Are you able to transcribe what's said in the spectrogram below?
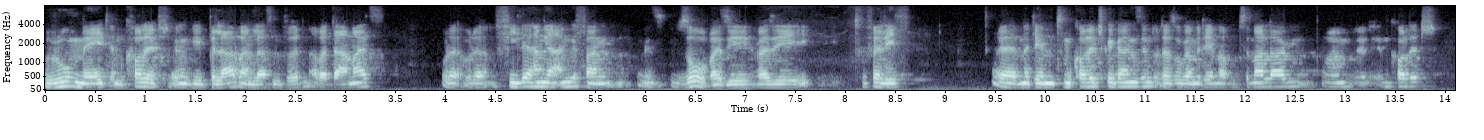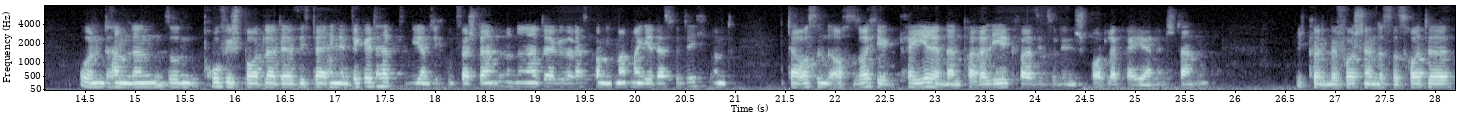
Roommate im College irgendwie belabern lassen würden. Aber damals, oder, oder viele haben ja angefangen so, weil sie, weil sie zufällig äh, mit dem zum College gegangen sind oder sogar mit dem auf dem Zimmer lagen ähm, im College und haben dann so einen Profisportler, der sich dahin entwickelt hat, die haben sich gut verstanden und dann hat er gesagt, komm, ich mach mal hier das für dich und daraus sind auch solche Karrieren dann parallel quasi zu den Sportlerkarrieren entstanden. Ich könnte mir vorstellen, dass das heute,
